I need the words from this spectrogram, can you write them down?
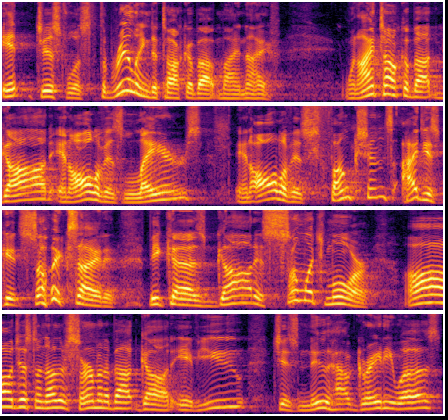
it just was thrilling to talk about my knife. When I talk about God and all of his layers and all of his functions, I just get so excited because God is so much more. Oh, just another sermon about God. If you just knew how great he was,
